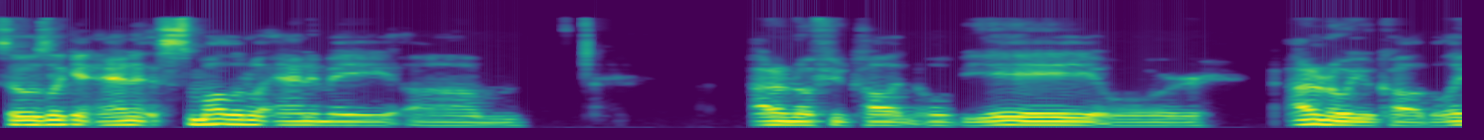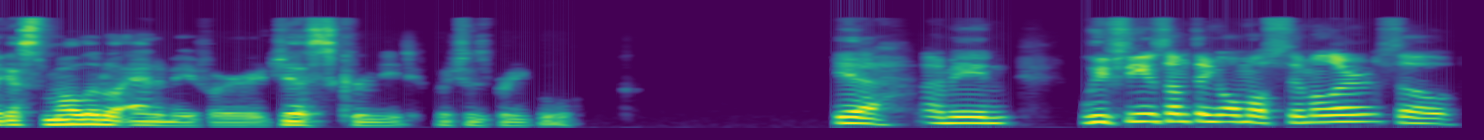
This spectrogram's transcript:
So it was like an, an small little anime. Um, I don't know if you'd call it an OVA or I don't know what you would call it, but like a small little anime for just Creed, which was pretty cool. Yeah, I mean we've seen something almost similar, so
